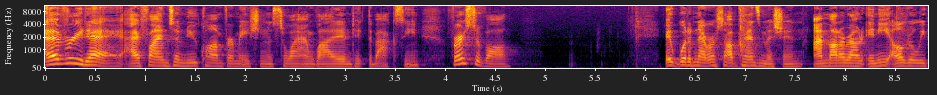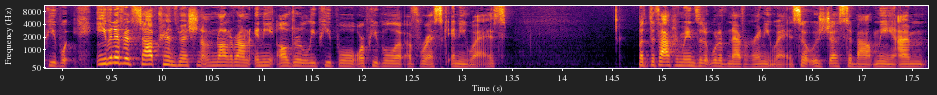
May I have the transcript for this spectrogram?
Every day I find some new confirmation as to why I'm glad I didn't take the vaccine. First of all, it would have never stopped transmission. I'm not around any elderly people. Even if it stopped transmission, I'm not around any elderly people or people of risk, anyways. But the fact remains that it would have never, anyway. So it was just about me. I'm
